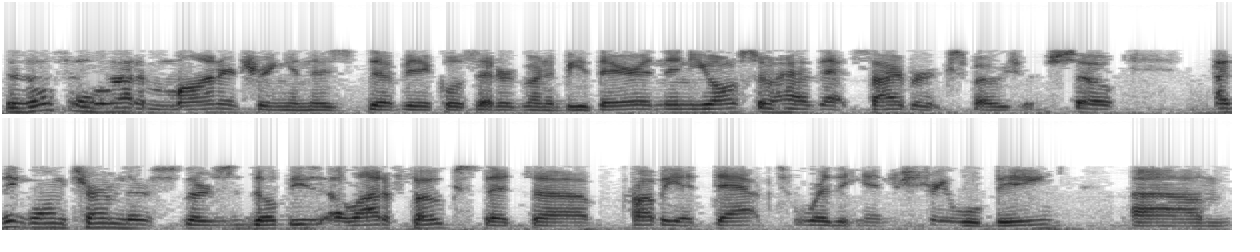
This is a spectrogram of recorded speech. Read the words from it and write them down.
there's also a lot of monitoring in those the vehicles that are going to be there, and then you also have that cyber exposure. So I think long term, there's there's there'll be a lot of folks that uh, probably adapt to where the industry will be. Um,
